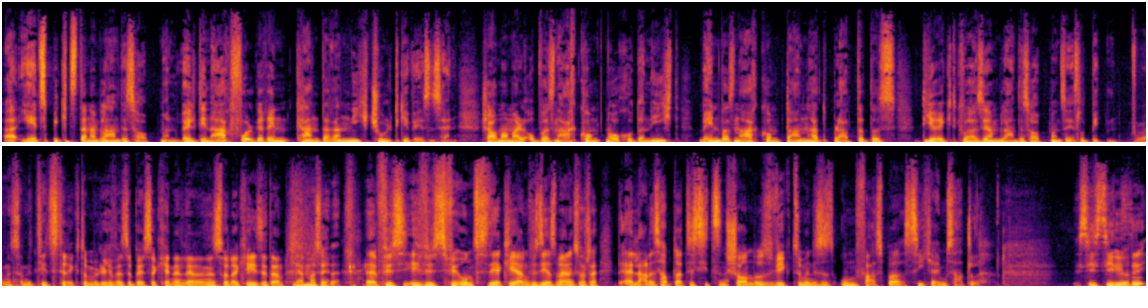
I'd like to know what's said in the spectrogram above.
Äh, jetzt biegt es dann am Landeshauptmann, weil die Nachfolgerin kann daran nicht schuld gewesen sein. Schauen wir mal, ob was nachkommt noch oder nicht. Wenn was nachkommt, dann hat Platter das direkt quasi am Landeshauptmannsessel bicken. Einen Sanitätsdirektor möglicherweise besser kennenlernen in so einer Krise dann. Ja, mal sehen. Äh, für, für, für uns die Erklärung, für Sie als Meinungsforscher, Landeshauptleute sitzen schon, das wirkt zumindest unfassbar sicher im Sattel. Sie sitzen ja.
